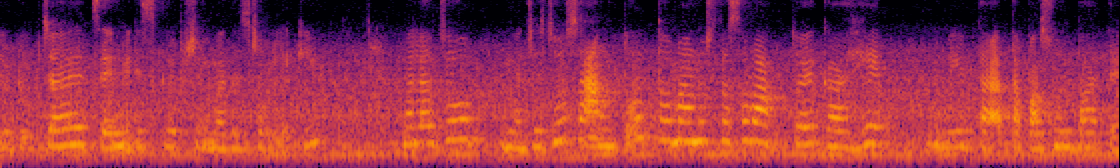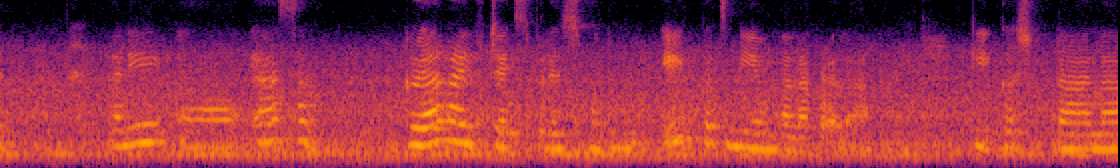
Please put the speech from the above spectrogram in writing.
यूट्यूबच्या ह्याचे मी डिस्क्रिप्शनमध्येच ठेवले की मला जो म्हणजे जो सांगतो तो माणूस तसं वागतो आहे का हे मी ता तपासून पाहते. आणि या सगळ्या लाईफच्या एक्सपिरियन्समधून एकच नियम मला कळला की कष्टाला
